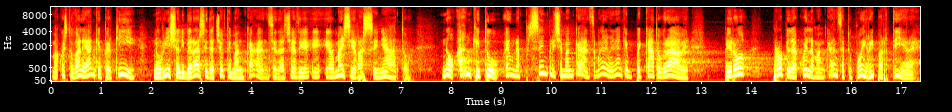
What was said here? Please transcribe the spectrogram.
ma questo vale anche per chi non riesce a liberarsi da certe mancanze, da certi, e, e ormai si è rassegnato. No, anche tu, è una semplice mancanza, magari non è neanche un peccato grave, però proprio da quella mancanza tu puoi ripartire.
